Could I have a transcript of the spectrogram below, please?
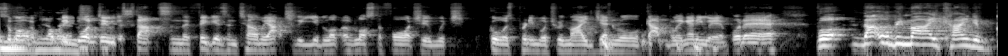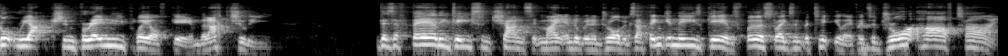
someone would probably go and do the stats and the figures and tell me actually you'd have lost a fortune, which goes pretty much with my general gambling anyway. But uh, but that would be my kind of gut reaction for any playoff game that actually there's a fairly decent chance it might end up in a draw because I think in these games, first legs in particular, if it's a draw at half time,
